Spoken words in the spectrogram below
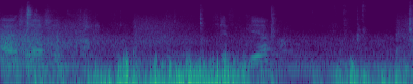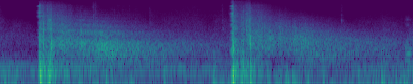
Ah, ja, stimmt. 4 von 4. Hopp.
